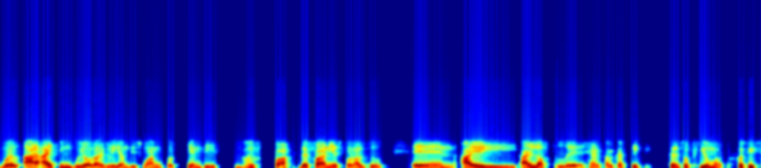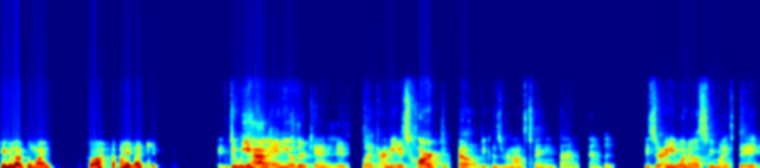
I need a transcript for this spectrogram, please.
Well, I, I think we all agree on this one because Kenti is by far the funniest for all two. And I I love to the her sarcastic sense of humor because it's similar to mine. So I, I like it do we have any other candidates? Like, I mean, it's hard to tell because we're not spending time with them. But is there anyone else we might say?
